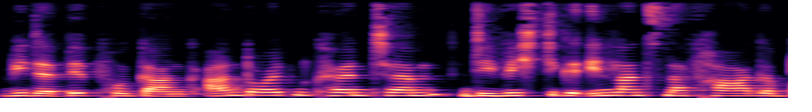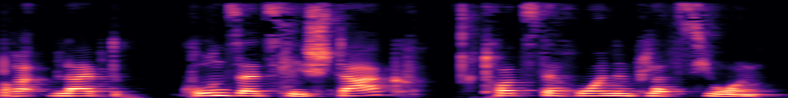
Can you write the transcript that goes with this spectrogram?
wie der BIP-Rückgang andeuten könnte. Die wichtige Inlandsnachfrage bleibt grundsätzlich stark trotz der hohen Inflation.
